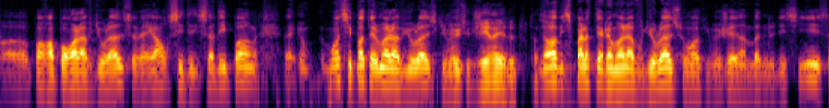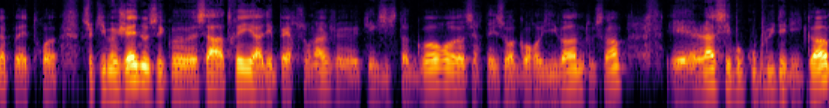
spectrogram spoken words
euh, par rapport à la violence, alors ça dépend. Euh, moi, c'est pas tellement la violence qui me suggéré de toute façon. Non, mais c'est pas tellement la violence moi, qui me gêne en bande de dessinée. Ça peut être. Euh, ce qui me gêne, c'est que ça a trait à des personnages qui existent encore, certains sont encore vivants, tout ça. Et là, c'est beaucoup plus délicat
